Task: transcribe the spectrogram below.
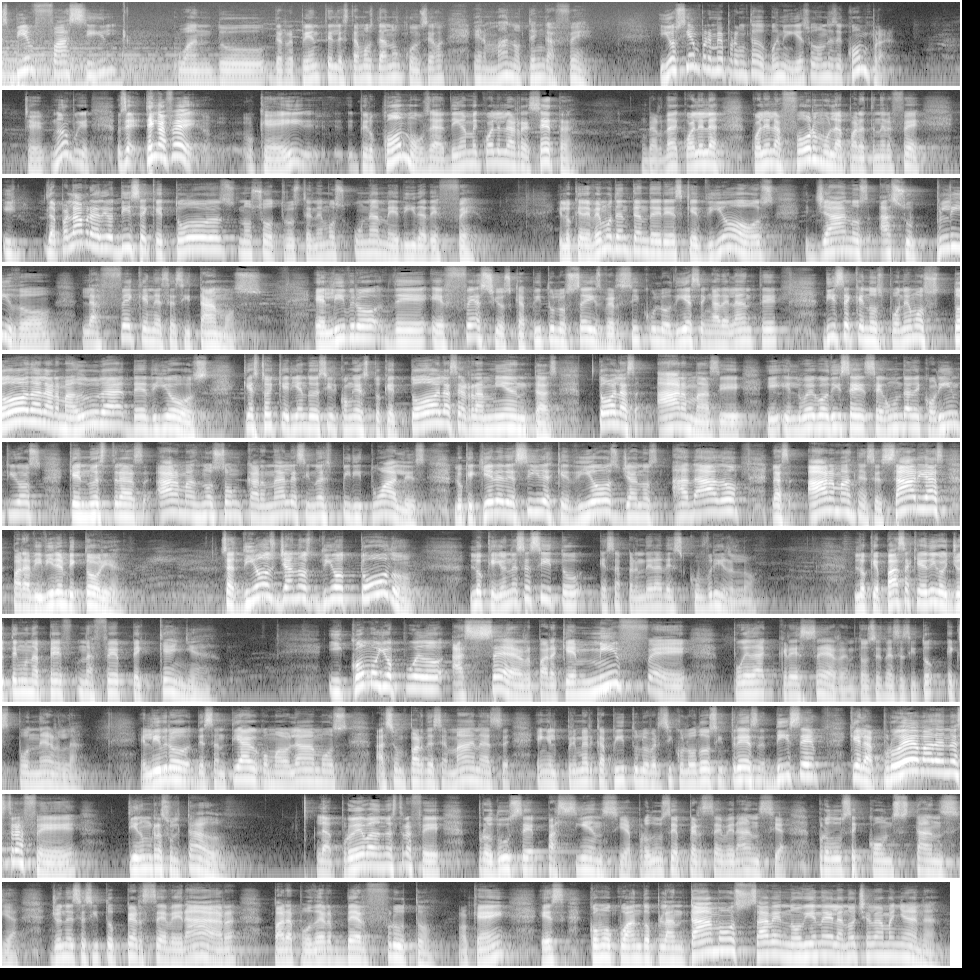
Es bien fácil cuando de repente le estamos dando un consejo, hermano, tenga fe. Y yo siempre me he preguntado, bueno, ¿y eso dónde se compra? No, porque, o sea, tenga fe, ok, pero ¿cómo? O sea, dígame cuál es la receta, ¿verdad? ¿Cuál es la, cuál es la fórmula para tener fe? Y la palabra de Dios dice que todos nosotros tenemos una medida de fe. Y lo que debemos de entender es que Dios ya nos ha suplido la fe que necesitamos. El libro de Efesios capítulo 6 versículo 10 en adelante dice que nos ponemos toda la armadura de Dios. ¿Qué estoy queriendo decir con esto? Que todas las herramientas, todas las armas. Y, luego dice segunda de Corintios que nuestras armas no son carnales sino espirituales. Lo que quiere decir es que Dios ya nos ha dado las armas necesarias para vivir en victoria. O sea, Dios ya nos dio todo. Lo que yo necesito es aprender a descubrirlo. Lo que pasa es que yo digo, yo tengo una una fe pequeña. ¿Y cómo yo puedo hacer para que mi fe pueda crecer. Entonces necesito exponerla. El libro de Santiago, como hablábamos hace un par de semanas, en el primer capítulo, versículo 2 y 3, dice que la prueba de nuestra fe tiene un resultado. La prueba de nuestra fe produce paciencia, produce perseverancia, produce constancia. Yo necesito perseverar para poder ver fruto. ¿Ok? Es como cuando plantamos, ¿saben? No viene de la noche a la mañana.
